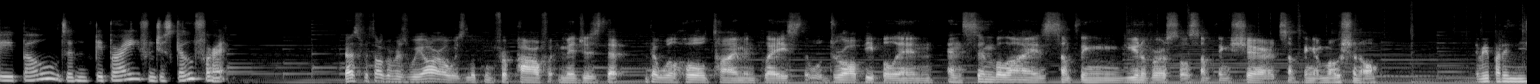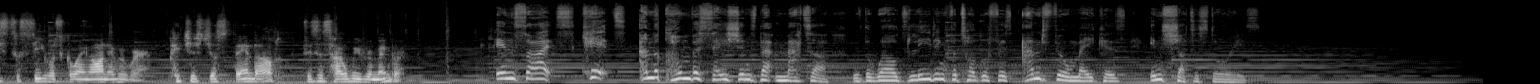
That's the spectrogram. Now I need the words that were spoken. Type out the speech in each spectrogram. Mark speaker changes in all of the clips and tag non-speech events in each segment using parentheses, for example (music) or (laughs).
Speaker 1: be bold and be brave and just go for it.
Speaker 2: As photographers, we are always looking for powerful images that, that will hold time and place, that will draw people in and symbolize something universal, something shared, something emotional.
Speaker 3: Everybody needs to see what's going on everywhere. Pictures just stand out. This is how we remember.
Speaker 4: Insights, kits, and the conversations that matter with the world's leading photographers and filmmakers in Shutter Stories.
